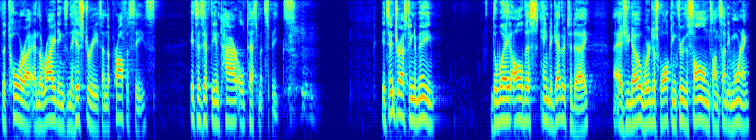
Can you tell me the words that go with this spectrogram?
the Torah and the writings and the histories and the prophecies, it's as if the entire Old Testament speaks. It's interesting to me the way all this came together today. As you know, we're just walking through the Psalms on Sunday morning.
